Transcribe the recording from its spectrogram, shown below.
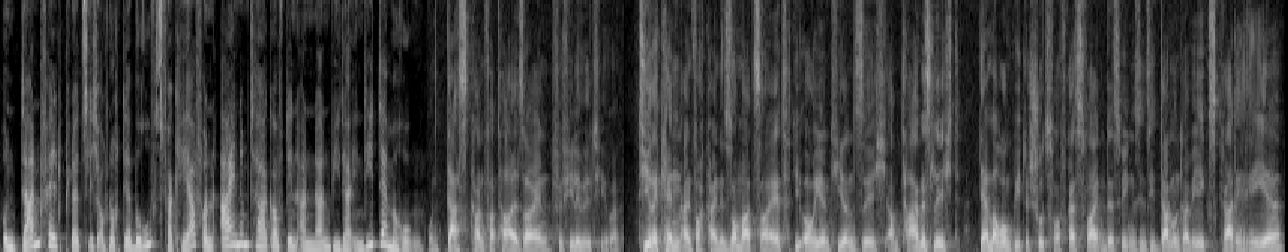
und dann fällt plötzlich auch noch der Berufsverkehr von einem Tag auf den anderen wieder in die Dämmerung. Und das kann fatal sein für viele Wildtiere. Tiere kennen einfach keine Sommerzeit, die orientieren sich am Tageslicht. Dämmerung bietet Schutz vor Fressfeinden, deswegen sind sie dann unterwegs. Gerade Rehe,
